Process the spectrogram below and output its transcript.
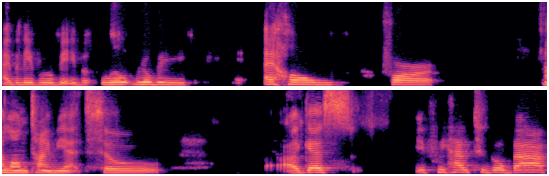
I believe we'll be able we'll we'll be at home for a long time yet. So I guess if we have to go back,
